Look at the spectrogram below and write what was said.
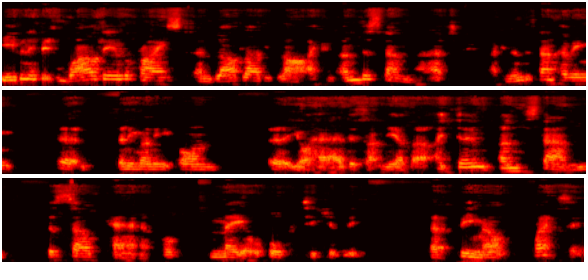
even if it's wildly overpriced and blah blah blah. I can understand that. I can understand having uh, spending money on uh, your hair, this, that, and the other. I don't understand the self care of male or particularly uh, female waxing.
